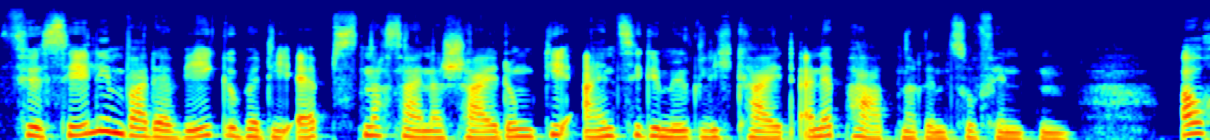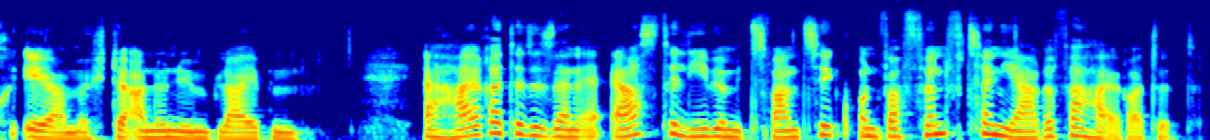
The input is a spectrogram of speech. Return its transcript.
Für Selim war der Weg über die Apps nach seiner Scheidung die einzige Möglichkeit, eine Partnerin zu finden. Auch er möchte anonym bleiben. Er heiratete seine erste Liebe mit 20 und war 15 Jahre verheiratet.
